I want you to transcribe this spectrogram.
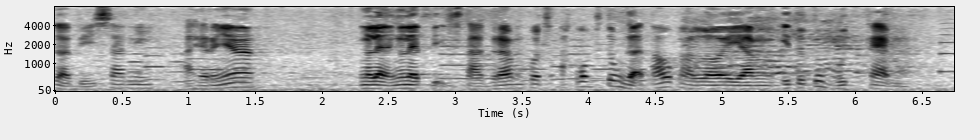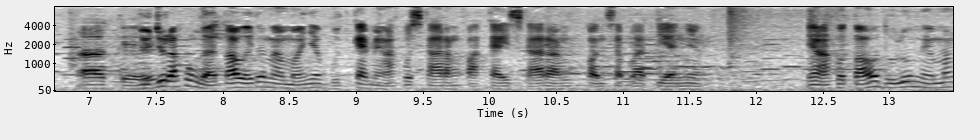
nggak bisa nih akhirnya ngeliat-ngeliat di Instagram coach aku waktu itu nggak tahu kalau yang itu tuh bootcamp. Okay. Jujur aku nggak tahu itu namanya bootcamp yang aku sekarang pakai sekarang konsep latihannya. Yang aku tahu dulu memang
